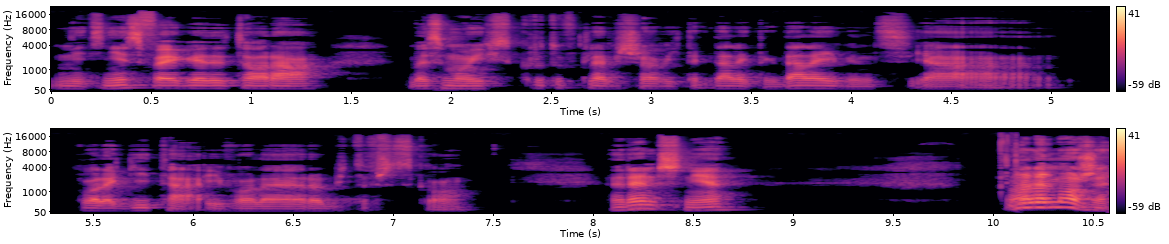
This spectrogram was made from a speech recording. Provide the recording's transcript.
mieć nie swojego edytora, bez moich skrótów klawiszowych i tak dalej, i tak więc ja wolę Gita i wolę robić to wszystko ręcznie. No, ale Ale- może,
